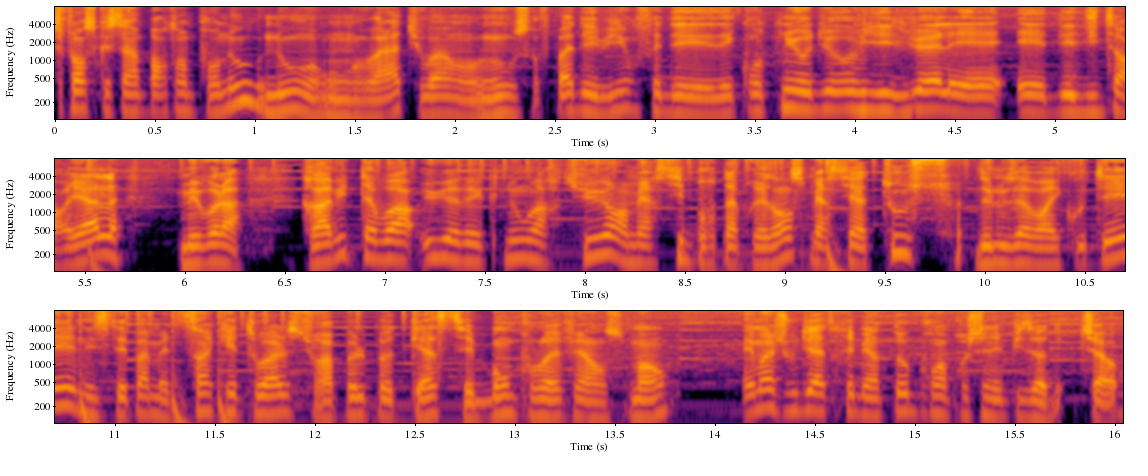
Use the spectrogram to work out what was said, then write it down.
je pense que c'est important pour nous. Nous, on, voilà, tu vois, on, nous, sauve pas des vies, on fait des, des contenus audiovisuels et, et d'éditorial. Mais voilà, ravi de t'avoir eu avec nous, Arthur. Merci pour ta présence. Merci à tous de nous avoir écoutés. N'hésitez pas à mettre 5 étoiles sur Apple Podcast, c'est bon pour le référencement. Et moi, je vous dis à très bientôt pour un prochain épisode. Ciao.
